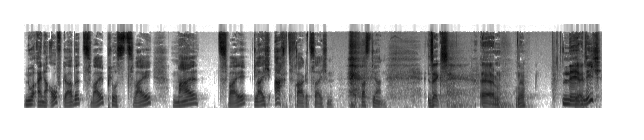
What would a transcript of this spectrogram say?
nur eine Aufgabe. zwei plus zwei mal zwei gleich acht Fragezeichen. Bastian. Sechs. Ähm, ne? Nämlich?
